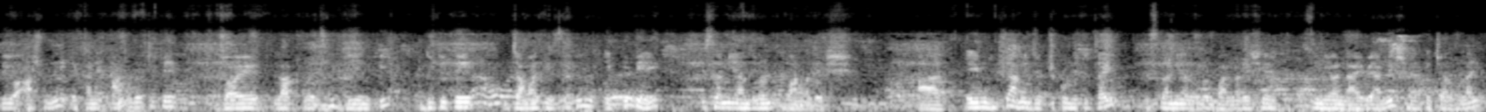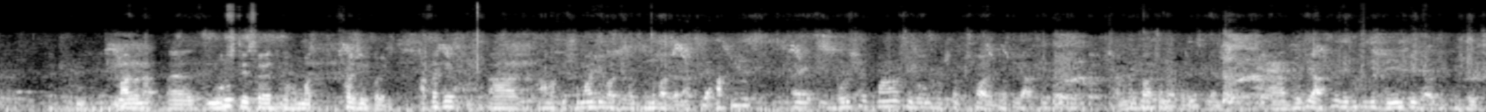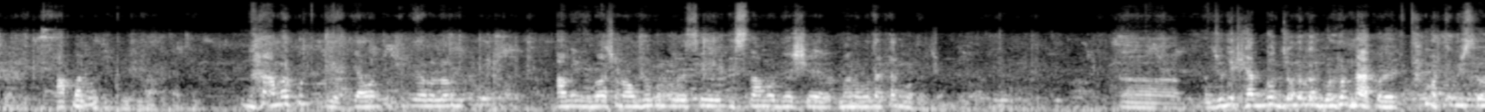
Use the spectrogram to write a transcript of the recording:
আসনে এখানে আঠারোটিতে জয় লাভ করেছে বিএনপি দুটিতে জামায়াতে ইসলামী একটিতে ইসলামী আন্দোলন বাংলাদেশ। আর এই মুহূর্তে আমি যুক্ত করে নিতে চাই ইসলামী আন্দোলন বাংলাদেশের সিনিয়র নায়েবে আমির সোহাকে চরমনাই মাওলানা আহ, মুফতি সৈয়দ মোহাম্মদ ফয়জুল করিম। আপনাকে আমাকে সময় দেওয়ার জন্য ধন্যবাদ জানাচ্ছি। আপনি বরিশাল পাঁচ এবং বরিশাল ছয় দুটি আসন নির্বাচন করেছিলেন। দুটি আসনে দেখেছি যে বিএনপি জয়যুক্ত হয়েছে। আপনার প্রতিক্রিয়া কি আমার প্রতিক্রিয়া আমার প্রতিক্রিয়া হলো, আমি নির্বাচন অংশগ্রহণ করেছি ইসলাম ও দেশের মানবতা খ্যাতমতের জন্য। যদি খ্যাতমত জনগণ গ্রহণ না করে আমার তো কিছু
